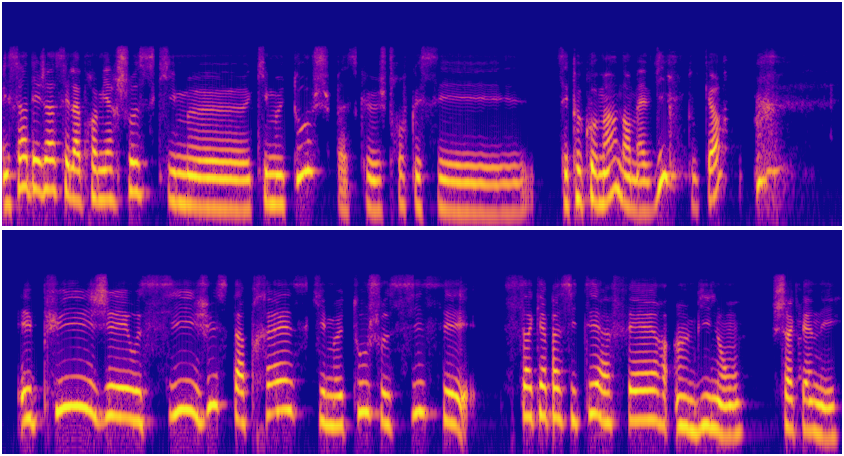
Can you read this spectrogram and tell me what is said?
Et ça déjà c'est la première chose qui me qui me touche parce que je trouve que c'est c'est peu commun dans ma vie en tout cas. Et puis, j'ai aussi, juste après, ce qui me touche aussi, c'est sa capacité à faire un bilan chaque année.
